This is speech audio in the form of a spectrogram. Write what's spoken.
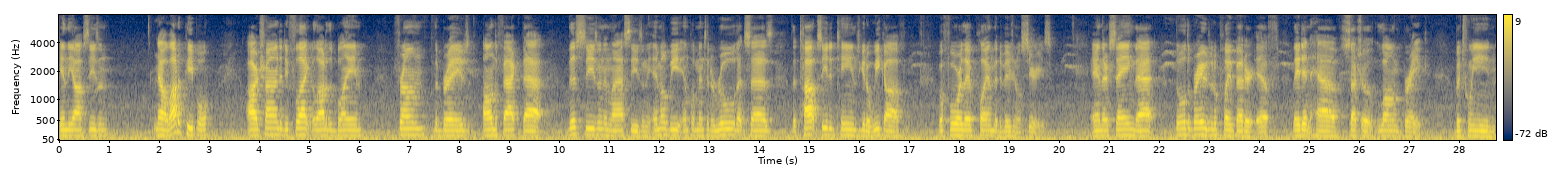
in the off season. Now, a lot of people are trying to deflect a lot of the blame from the Braves on the fact that this season and last season, the MLB implemented a rule that says the top seeded teams get a week off before they play in the divisional series. And they're saying that though the Braves would have played better if they didn't have such a long break between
